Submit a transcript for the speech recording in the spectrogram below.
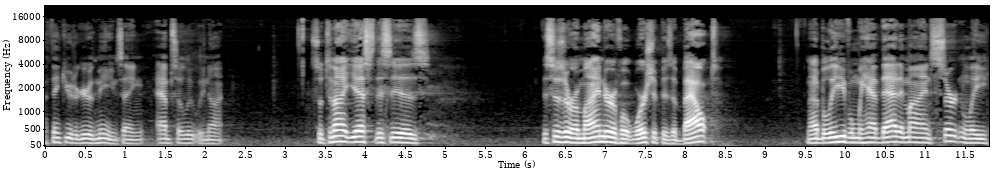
I think you would agree with me in saying absolutely not. So tonight, yes, this is this is a reminder of what worship is about. And I believe when we have that in mind, certainly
